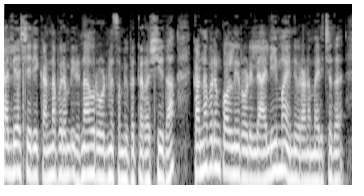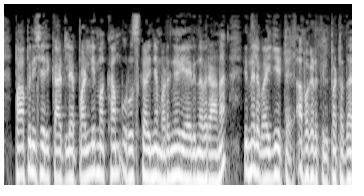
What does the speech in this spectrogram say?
കല്യാശ്ശേരി കണ്ണപുരം ഇരിണാവൂർ റോഡിന് സമീപത്തെ റഷീദ കണ്ണപുരം കോളനി റോഡിലെ അലീമ എന്നിവരാണ് മരിച്ചത്. പാപ്പിനിശ്ശേരിക്കാട്ടിലെ പള്ളിമഖാം ഉറൂസ് കഴിഞ്ഞ് മടങ്ങുകയായിരുന്നവരാണ് ഇന്നലെ വൈകിട്ട് അപകടത്തിൽപ്പെട്ടത്.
